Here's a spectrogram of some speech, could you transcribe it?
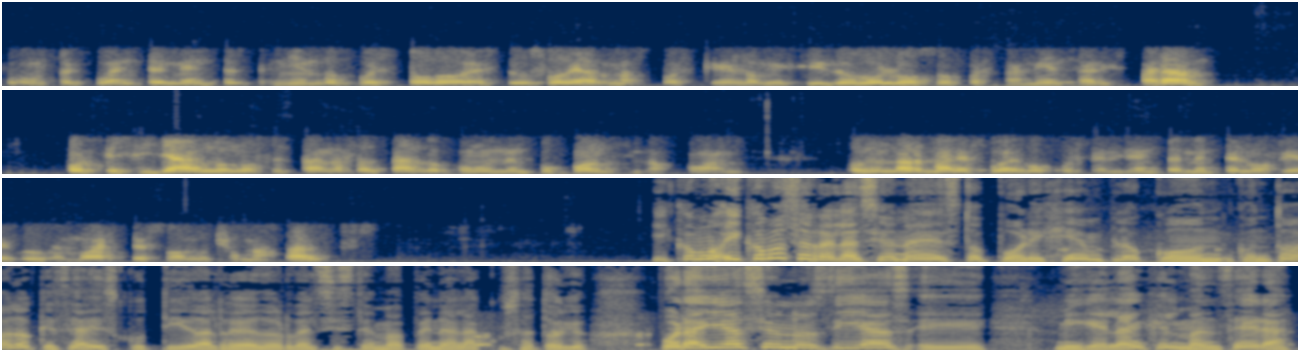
consecuentemente teniendo pues todo este uso de armas, pues que el homicidio doloso pues también se ha disparado, porque si ya no nos están asaltando con un empujón, sino con, con un arma de fuego, pues evidentemente los riesgos de muerte son mucho más altos. ¿Y cómo, ¿Y cómo se relaciona esto, por ejemplo, con, con todo lo que se ha discutido alrededor del sistema penal acusatorio? Por ahí hace unos días eh, Miguel Ángel Mancera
